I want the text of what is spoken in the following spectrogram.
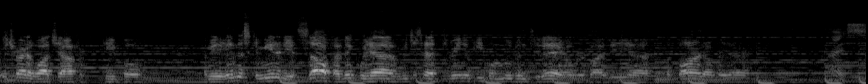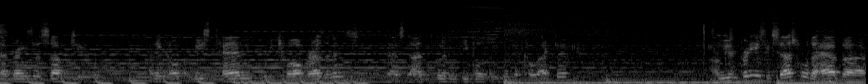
We try to watch out for people. I mean, in this community itself, I think we have we just had three new people move in today over by the uh, the barn over there. Nice. That brings us up to I think at least 10, maybe 12 residents. That's not including people in in the collective. So we've been pretty successful to have uh,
